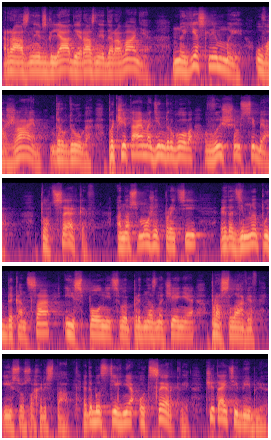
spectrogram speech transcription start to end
разные взгляды и разные дарования – но если мы уважаем друг друга, почитаем один другого высшим себя, то церковь, она сможет пройти этот земной путь до конца и исполнить свое предназначение, прославив Иисуса Христа. Это был стих дня о церкви. Читайте Библию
